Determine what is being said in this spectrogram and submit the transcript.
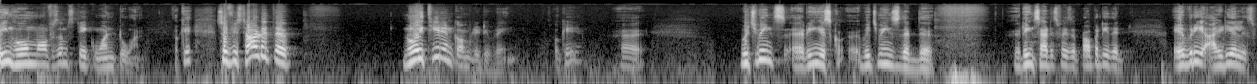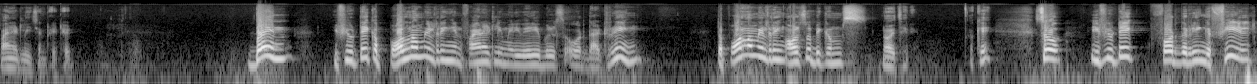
ring homomorphisms take 1 to 1 okay? So if you start with a noetherian commutative ring okay uh, which means ring is which means that the ring satisfies the property that every ideal is finitely generated. Then if you take a polynomial ring in finitely many variables over that ring the polynomial ring also becomes noetherian okay? So if you take for the ring a field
